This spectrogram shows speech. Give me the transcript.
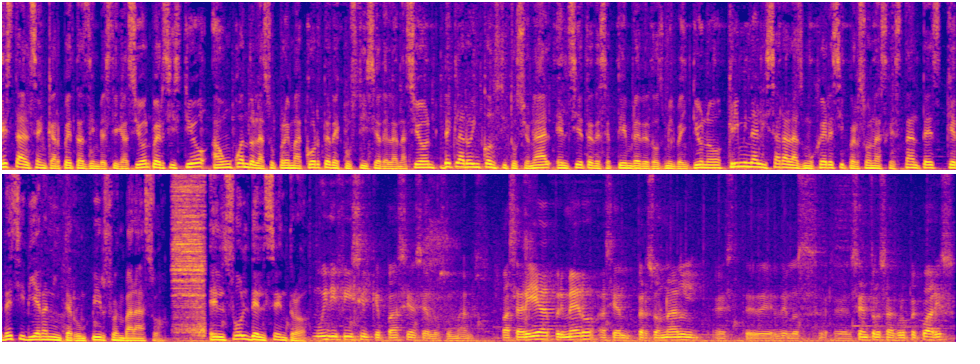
Esta alza en carpetas de investigación persistió aun cuando la Suprema Corte de Justicia de la Nación declaró inconstitucional el 7 de septiembre de 2021 criminalizar a las mujeres y personas gestantes que decidieran interrumpir su embarazo. El sol del centro. Muy difícil que pase hacia los humanos pasaría primero hacia el personal este, de, los eh, centros agropecuarios.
